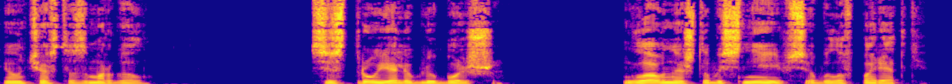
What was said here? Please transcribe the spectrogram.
и он часто заморгал. Сестру я люблю больше. Главное, чтобы с ней все было в порядке.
